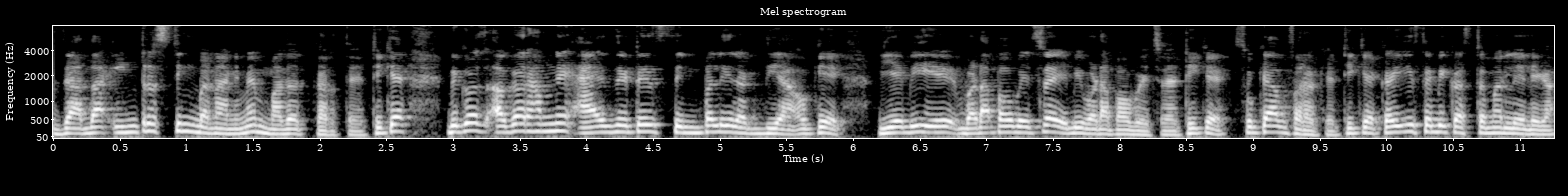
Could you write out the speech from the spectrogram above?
ज़्यादा इंटरेस्टिंग बनाने में मदद करते हैं ठीक है? बिकॉज़ अगर हमने एज इट इज़ सिंपल ही रख दिया ओके okay, ये भी ये वड़ा पाव बेच रहा है ये भी वड़ा पाव बेच रहा है ठीक है? सो क्या फ़र्क है ठीक है? कहीं से भी कस्टमर ले लेगा।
